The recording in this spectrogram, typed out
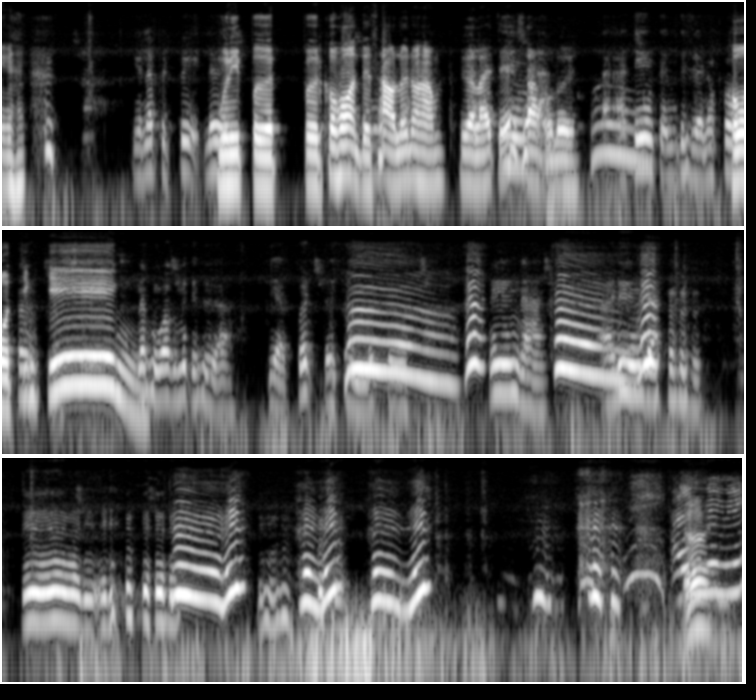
งเดี๋ยวเราเป็ดเป็ดเลยมื้อนี้เปิดเปิดข้าวฮ้อนแต่เช้าเลยเนาะครับเหือไหลเจ๊เช้าเลยอาติ้งเต็มแต่เหือน้ำโคตรจริงแล้วหัวก็ไม่แต่เหือเปียกปึ๊ดเลยชุ่มเลยดึงด่างอะดึงด่างดึงดึงดึงไอ้เรื่อ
